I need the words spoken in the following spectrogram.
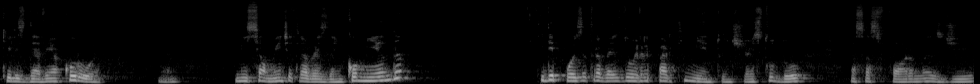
que eles devem à coroa. Né? Inicialmente através da encomenda e depois através do repartimento. A gente já estudou essas formas de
